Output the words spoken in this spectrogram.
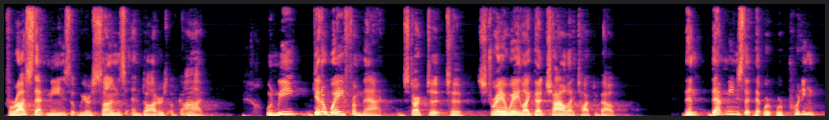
For us, that means that we are sons and daughters of God. When we get away from that and start to, to stray away like that child I talked about, then that means that, that we're, we're putting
